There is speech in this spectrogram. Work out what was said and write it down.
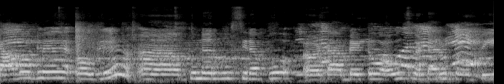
ಯಾವಾಗಲೇ ಹೋಗಲಿ ಪುನರ್ವು ಸಿರಪ್ಪು ಟ್ಯಾಬ್ಲೆಟು ಅವು ಸ್ವೆಟರು ಟೋಪಿ,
